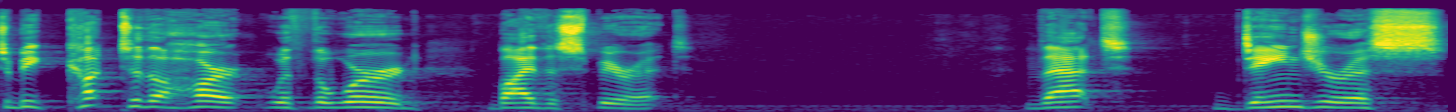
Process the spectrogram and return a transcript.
to be cut to the heart with the word by the Spirit. That dangerous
